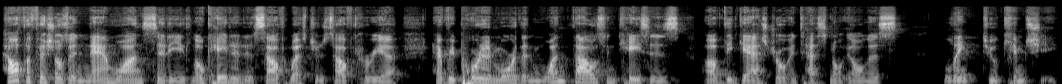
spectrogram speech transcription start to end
Health officials in Namwon City, located in southwestern South Korea, have reported more than 1,000 cases of the gastrointestinal illness linked to kimchi.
